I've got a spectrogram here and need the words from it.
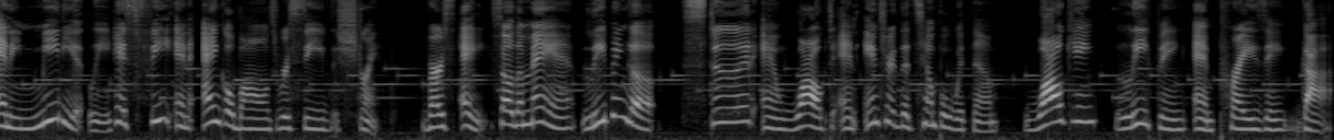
and immediately his feet and ankle bones received strength. Verse 8, so the man, leaping up, stood and walked and entered the temple with them, walking, leaping, and praising God.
